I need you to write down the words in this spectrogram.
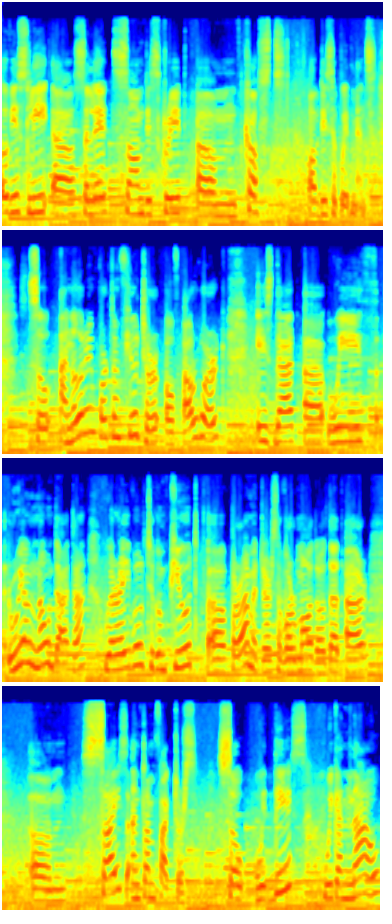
obviously uh, select some discrete um, costs of these equipments. So another important feature of our work is that uh, with real known data we are able to compute uh, parameters of our model that are um, size and time factors. So with this, we can now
